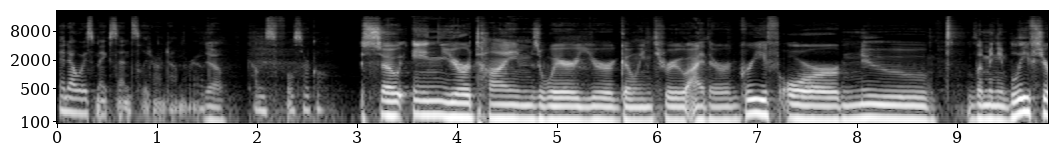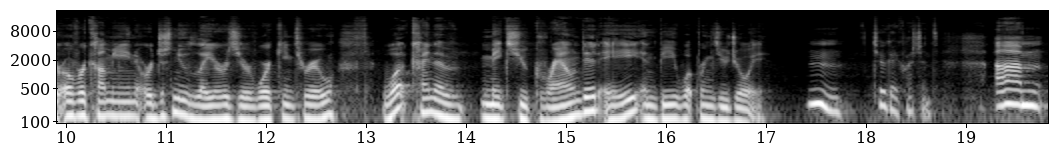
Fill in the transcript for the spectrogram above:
it always makes sense later on down the road. Yeah. Comes full circle. So, in your times where you're going through either grief or new limiting beliefs you're overcoming, or just new layers you're working through, what kind of makes you grounded? A and B, what brings you joy? Two good questions. Um,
